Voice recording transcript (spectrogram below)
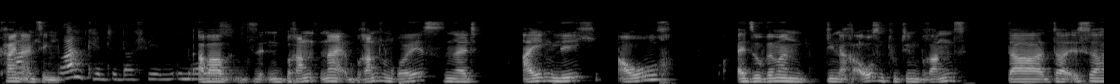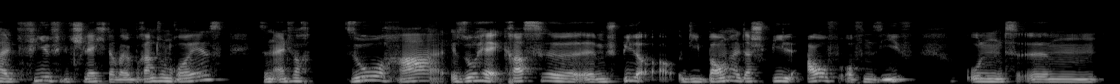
Keinen Brand- einzigen. Brand könnte da spielen. Und Aber Reus. sind Brand, nein, Brand und Reus sind halt eigentlich auch, also wenn man die nach außen tut, den Brand, da, da ist er halt viel, viel schlechter, weil Brand und Reus sind einfach so ha so krasse ähm, Spieler, die bauen halt das Spiel auf offensiv und ähm,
